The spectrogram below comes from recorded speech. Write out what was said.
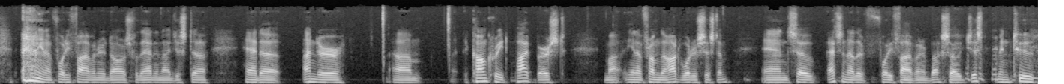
you know, forty five hundred dollars for that, and I just uh, had a under um, concrete pipe burst, my, you know, from the hot water system. And so that's another forty five hundred bucks. So just been two.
